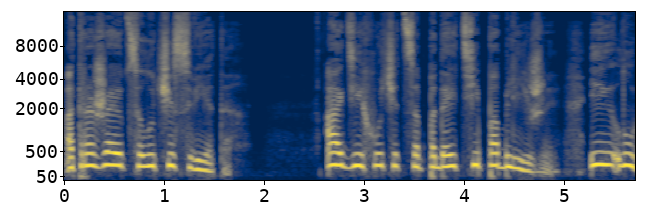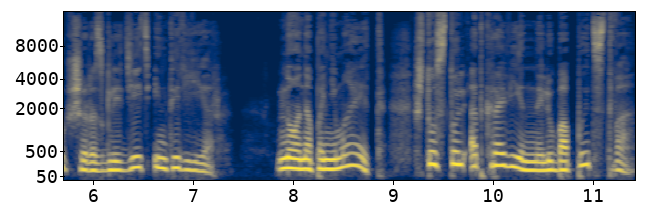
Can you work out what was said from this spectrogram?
отражаются лучи света — Ади хочется подойти поближе и лучше разглядеть интерьер. Но она понимает, что столь откровенное любопытство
